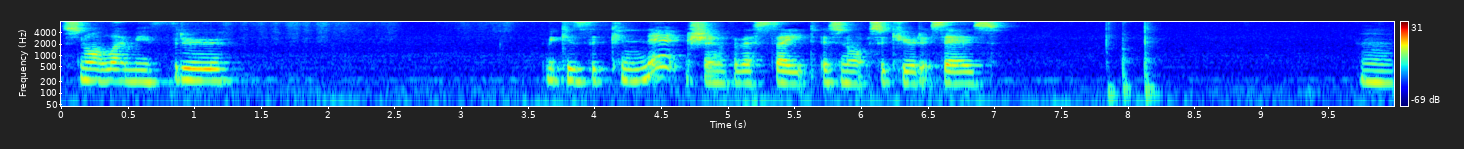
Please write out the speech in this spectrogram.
It's not letting me through because the connection for this site is not secure, it says. Hmm.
